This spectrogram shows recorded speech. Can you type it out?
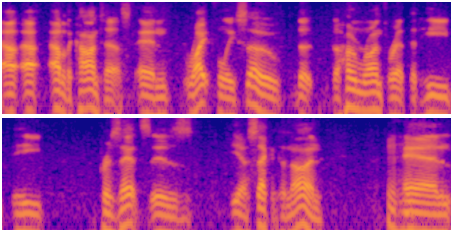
out, out, of the contest, and rightfully so. The the home run threat that he he presents is you know second to none. Mm-hmm. And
